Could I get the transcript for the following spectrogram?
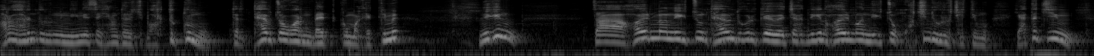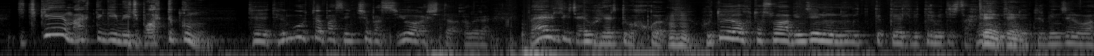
10 24-ний нэгнээсээ хямд тавьж болдоггүй юм уу? Тэр 50 100-аар нь байдаггүй маа гэх тийм ээ. Нэг нь за 2150 төгрөг гэж байж хаад нэг нь 2130 төгрөг ч гэдэг юм уу? Ядаж ийм жижигхэн маркетинг имиж болдоггүй юм уу? Тий, тэнгуүтээ бас эн чинь бас юу байгаа шүү дээ камера. Байрлал гэж аюух ярьдаг байхгүй юу? Хөдөө явах тусмаа бензин үн нэмэгддэг гэж бид нар мэдээж захын тэр бензин нөгөө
